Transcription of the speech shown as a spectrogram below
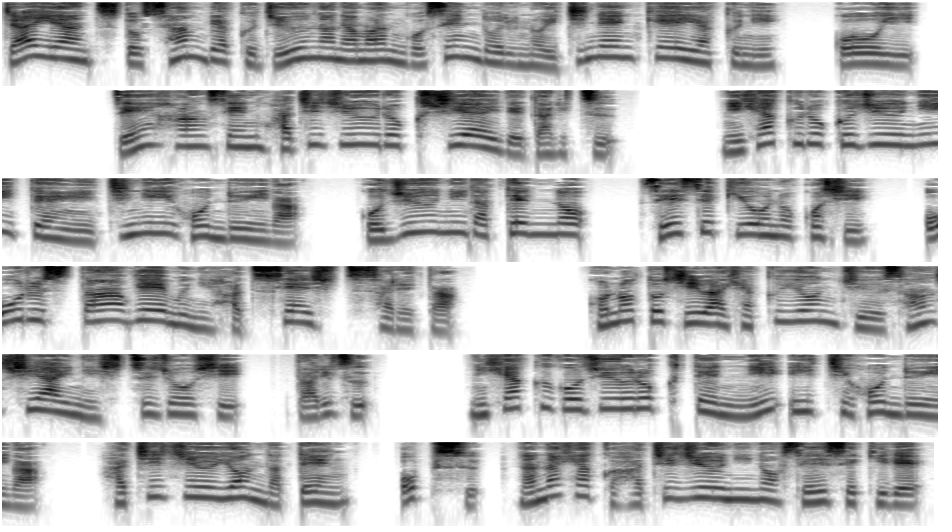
ジャイアンツと317万5000ドルの1年契約に合意。前半戦86試合で打率。262.12本塁打。52打点の成績を残し、オールスターゲームに初選出された。この年は143試合に出場し、打率。256.21本塁打、84打点、オプス782の成績で、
